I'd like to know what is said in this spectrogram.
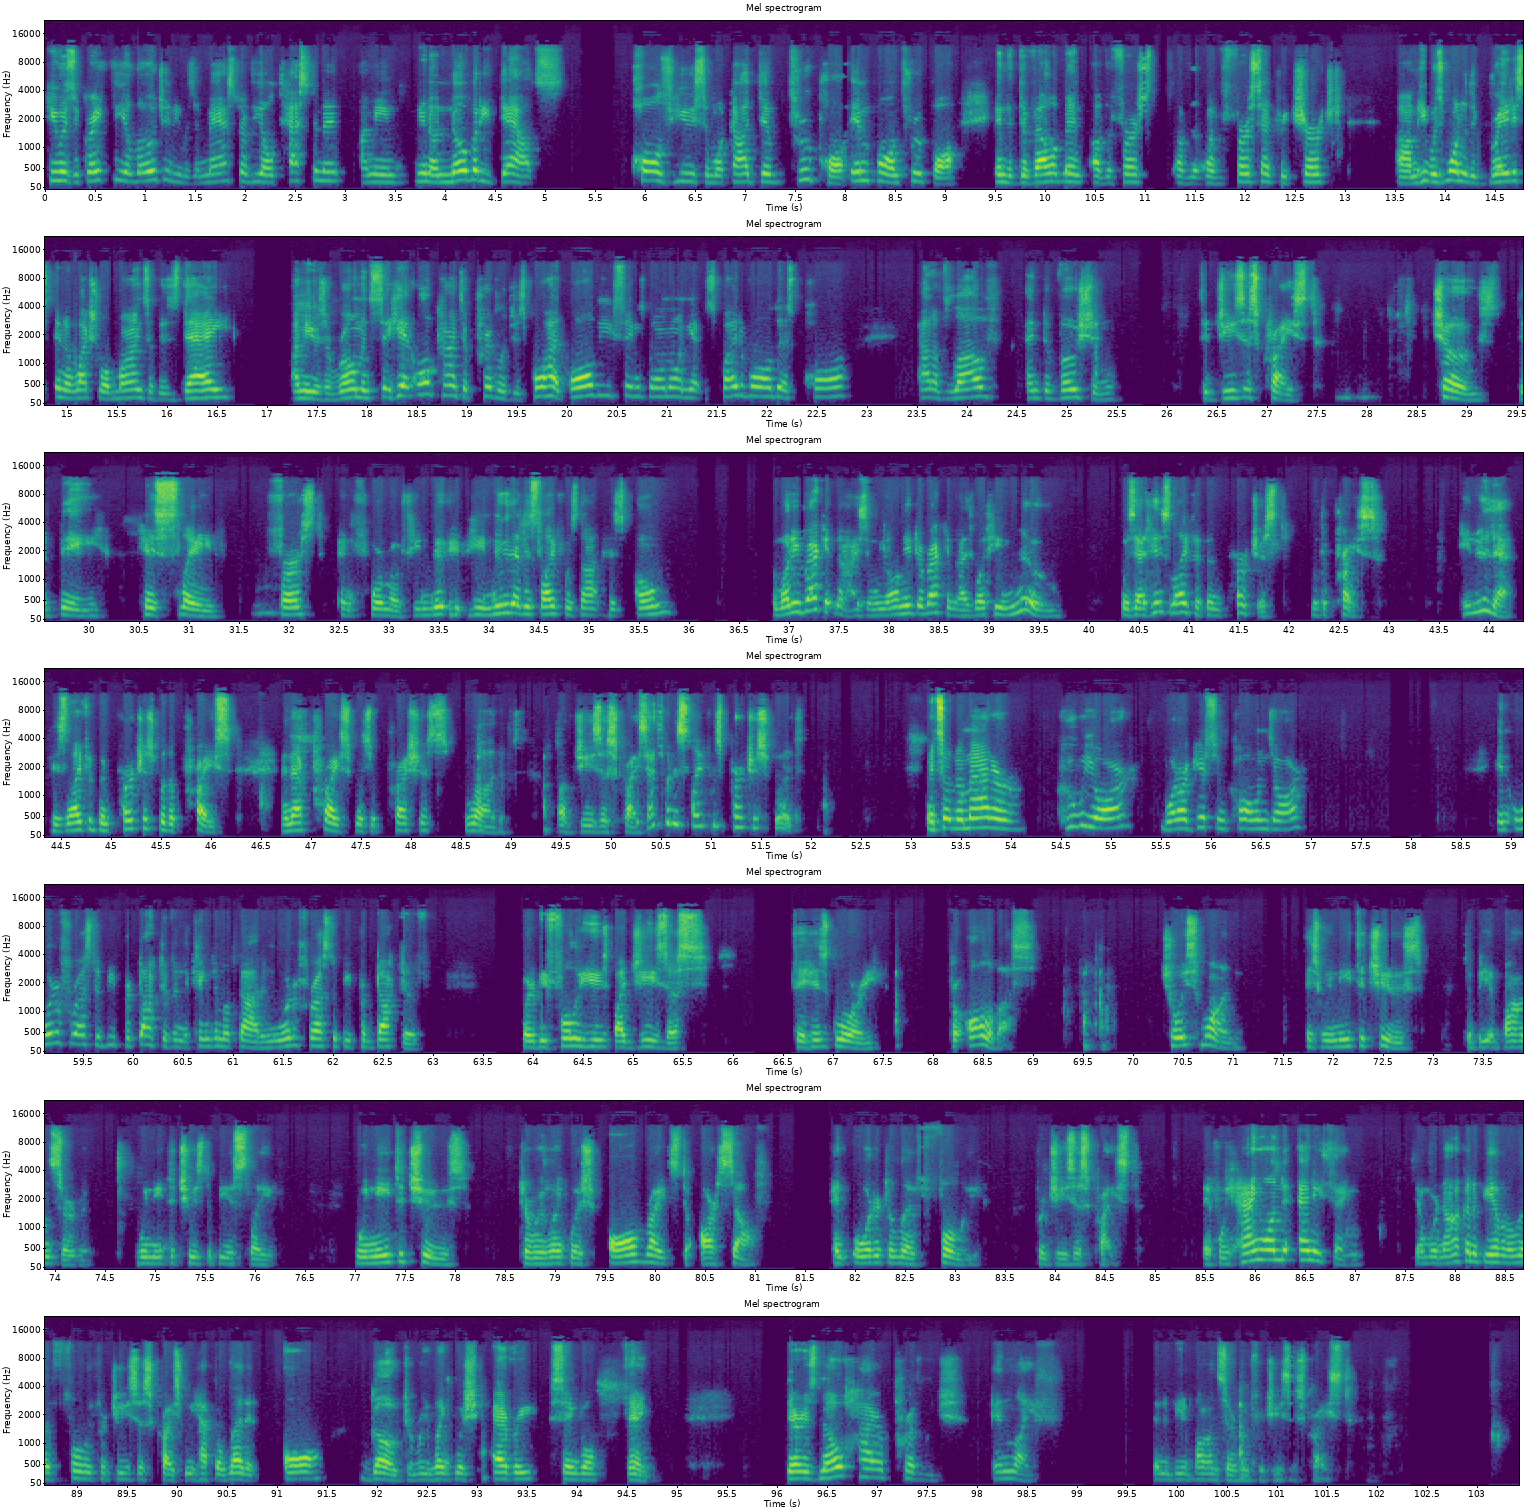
He was a great theologian. He was a master of the Old Testament. I mean, you know, nobody doubts Paul's use and what God did through Paul, in Paul and through Paul, in the development of the first of the of first century church um, he was one of the greatest intellectual minds of his day. I mean, he was a Roman. He had all kinds of privileges. Paul had all these things going on. Yet, in spite of all this, Paul, out of love and devotion to Jesus Christ, chose to be his slave first and foremost. He knew, he knew that his life was not his own. And what he recognized, and we all need to recognize, what he knew was that his life had been purchased with a price. He knew that. His life had been purchased with a price, and that price was the precious blood of Jesus Christ. That's what his life was purchased with. And so, no matter who we are, what our gifts and callings are, in order for us to be productive in the kingdom of God, in order for us to be productive or to be fully used by Jesus to his glory for all of us, choice one is we need to choose to be a bondservant. We need to choose to be a slave. We need to choose to relinquish all rights to ourself in order to live fully for Jesus Christ. If we hang on to anything, then we're not going to be able to live fully for Jesus Christ. We have to let it all go to relinquish every single thing. There is no higher privilege in life than to be a bondservant for Jesus Christ.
